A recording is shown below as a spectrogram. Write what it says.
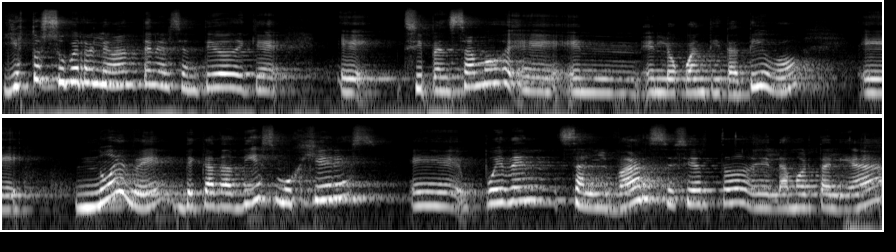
Y esto es súper relevante en el sentido de que si pensamos en, en, lo cuantitativo, 9 de cada 10 mujeres eh, pueden salvarse, ¿cierto?, de la mortalidad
